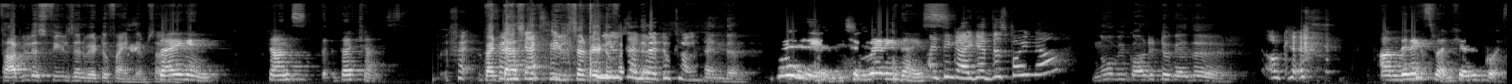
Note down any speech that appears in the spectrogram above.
Fabulous fields and where to find them. Sorry. Try again. Chance, the chance. Fa- fantastic, fantastic, fields and where, fields to, find and where to find, find them. Brilliant. Very nice. I think I get this point now. No, we got it together. Okay. um, the next one, here it goes.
